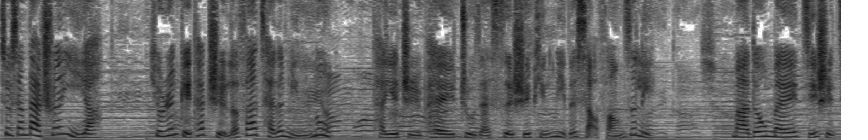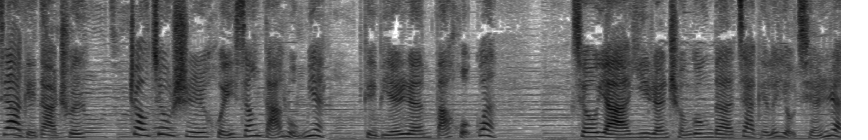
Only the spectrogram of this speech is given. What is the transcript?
就像大春一样，有人给他指了发财的明路，他也只配住在四十平米的小房子里。马冬梅即使嫁给大春，照旧是回乡打卤面，给别人拔火罐。秋雅依然成功的嫁给了有钱人。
